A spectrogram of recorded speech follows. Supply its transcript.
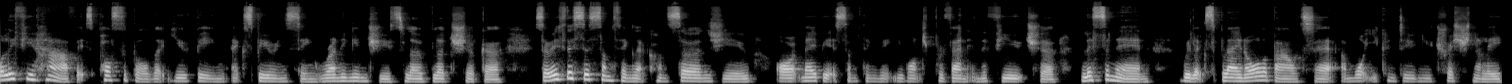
Well, if you have, it's possible that you've been experiencing running induced low blood sugar. So, if this is something that concerns you, or maybe it's something that you want to prevent in the future, listen in. We'll explain all about it and what you can do nutritionally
